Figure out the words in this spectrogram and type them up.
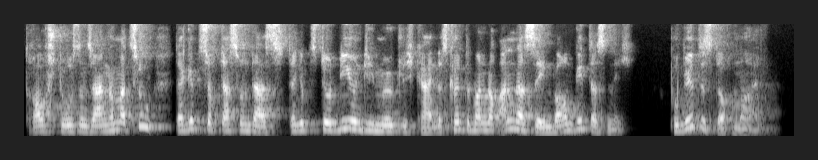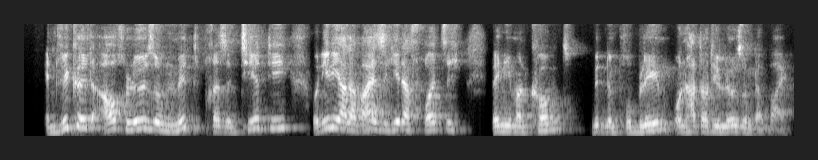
draufstoßen und sagen, hör mal zu, da gibt's doch das und das, da gibt's doch die und die Möglichkeiten. Das könnte man doch anders sehen. Warum geht das nicht? Probiert es doch mal. Entwickelt auch Lösungen mit, präsentiert die und idealerweise jeder freut sich, wenn jemand kommt mit einem Problem und hat auch die Lösung dabei.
